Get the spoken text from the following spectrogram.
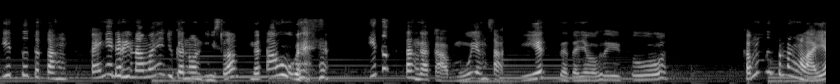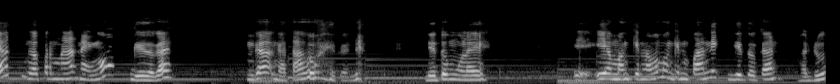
Itu tetang kayaknya dari namanya juga non Islam nggak tahu. Itu tetangga kamu yang sakit katanya waktu itu. Kamu nggak pernah ngelayat nggak pernah nengok gitu kan? Nggak nggak tahu gitu. Dia tuh mulai Iya makin lama makin panik gitu kan. Aduh,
